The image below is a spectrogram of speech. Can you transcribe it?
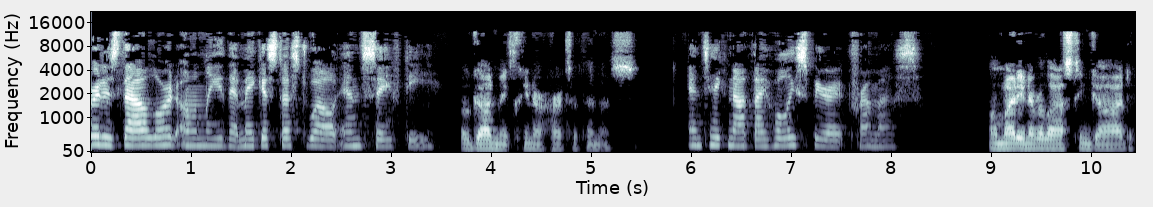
For it is thou, Lord, only, that makest us dwell in safety. O God, make clean our hearts within us. And take not thy Holy Spirit from us. Almighty and everlasting God,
